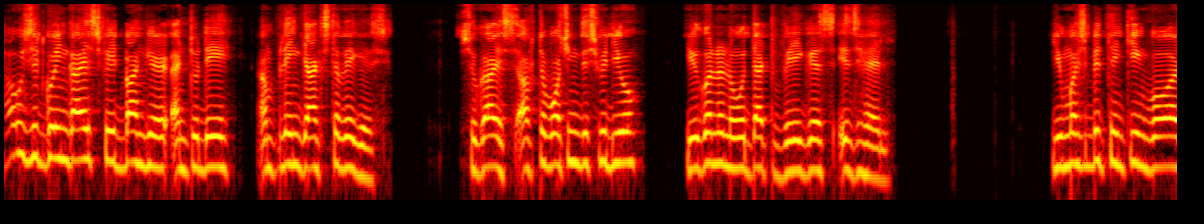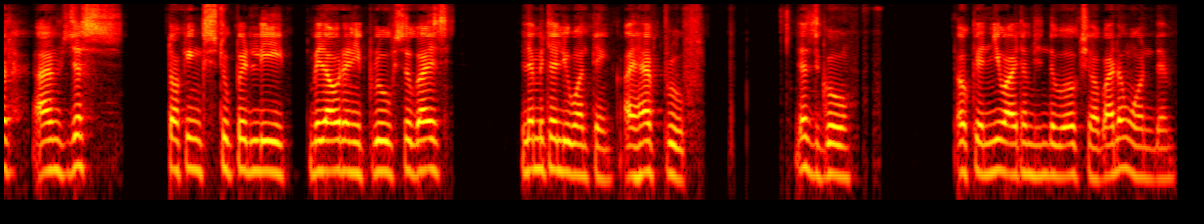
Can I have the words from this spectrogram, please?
How is it going guys? Phade Bang here and today I'm playing Gangstar Vegas. So guys, after watching this video, you're gonna know that Vegas is hell. You must be thinking what I'm just talking stupidly without any proof. So guys, let me tell you one thing. I have proof. Let's go. Okay, new items in the workshop. I don't want them.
